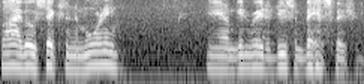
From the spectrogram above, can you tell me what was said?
5.06 in the morning, and I'm getting ready to do some bass fishing.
